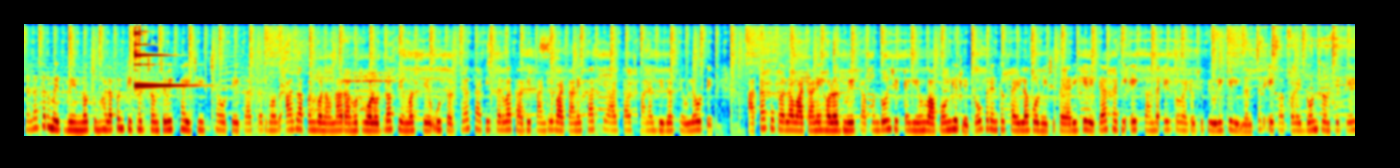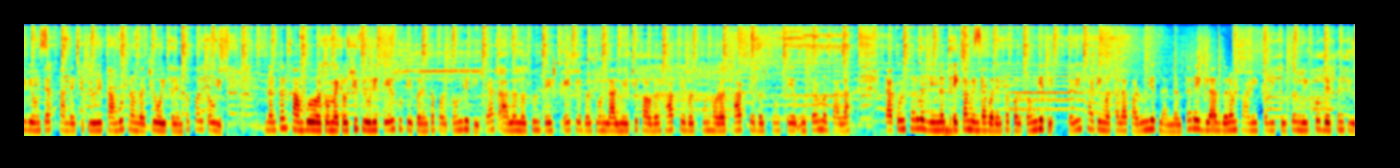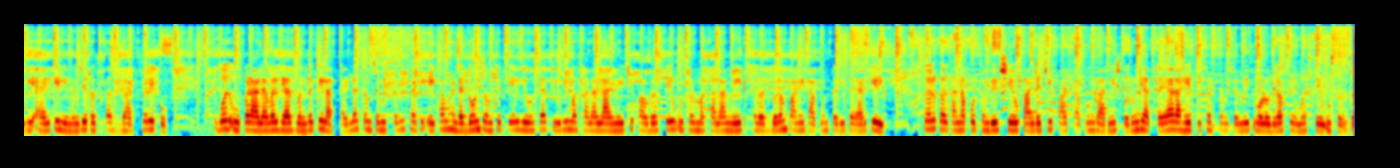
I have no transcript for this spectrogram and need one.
चला तर मैत्रिणींनो तुम्हाला पण तिखट चमचमीत खायची इच्छा होते का? तर मग आज आपण बनवणार आहोत वडोदरा फेमस सेव उसळ. त्यासाठी सर्वात आधी पांढरे वाटाणे सात ते आठ तास पाण्यात भिजत ठेवले होते. आता कुकरला वाटाणे हळद मीठ टाकून दोन शिट्ट्या घेऊन वाफवून घेतले. तोपर्यंत साईडला फोडणीची तयारी केली. त्यासाठी एक कांदा एक टोमॅटोची प्युरी केली. नंतर एका कढईत दोन चमचे तेल घेऊन त्यात कांद्याची प्युरी तांबूस रंगाची होईपर्यंत परतवली. नंतर तांबू टोमॅटोची प्युरी तेल सुटेपर्यंत परतवून घेतली. त्यात आलं लसूण पेस्ट एक टेबलस्पून लाल मिरची पावडर हाफ टेबलस्पून हळद हाफ टेबलस्पून सेव उसळ मसाला टाकून सर्व जिन्नस एका मिनिटापर्यंत परतवून घेतले. तरीसाठी मसाला काढून घेतला. नंतर एक ग्लास गरम पाणी चवीपुरतं मीठ व बेसन प्युरी ॲड केली. म्हणजे रस्सा दाटसर येतो. व उकळ आल्यावर गॅस बंद केला. साईडला चमचमीत तरीसाठी एका भांड्यात दोन चमचे तेल घेऊन त्यात प्युरी मसाला लाल मिरची पावडर सेव उसळ मसाला मीठ हळद गरम पाणी टाकून तरी तयार केली. सर्व करताना कोथिंबीर शेव कांद्याची पात टाकून गार्निश करून घ्या. तयार आहे तिखट चमचमीत वडोदरा फेमस सेव उसळ.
